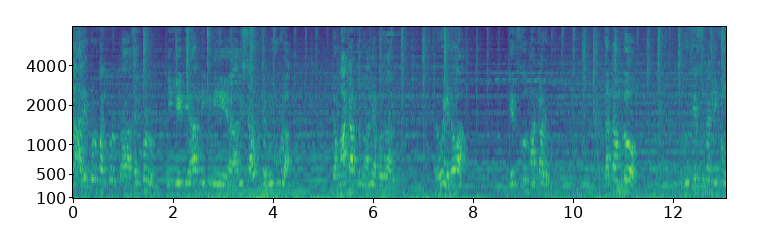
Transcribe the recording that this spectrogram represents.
కాలు కూడా పనిపోడు సరిపోడు. నీ కేటీఆర్ నీకు నీ హరీష్ రావు ఇంకా నువ్వు కూడా. ఇక మాట్లాడుతున్నావు అన్ని అబద్ధాలు. అరే ఓ ఎదవా? తెలుసుకొని మాట్లాడు. గతంలో గుర్తిస్తున్నా నీకు.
